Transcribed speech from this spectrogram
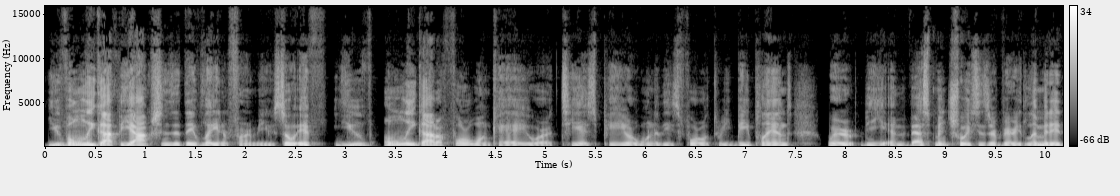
you've only got the options that they've laid in front of you. So if you've only got a 401k or a TSP or one of these 403b plans where the investment choices are very limited,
